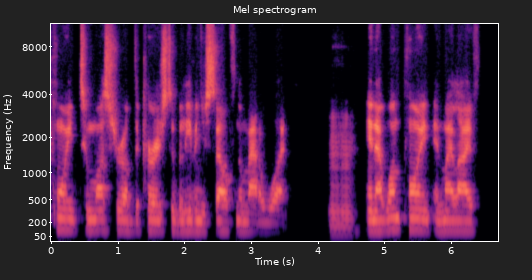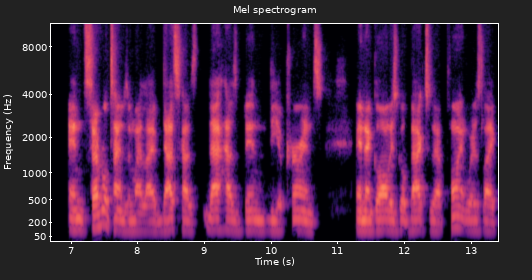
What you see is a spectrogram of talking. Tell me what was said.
point to muster up the courage to believe in yourself no matter what. Mm-hmm. And at one point in my life, and several times in my life, that's has that has been the occurrence. And I go always go back to that point where it's like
